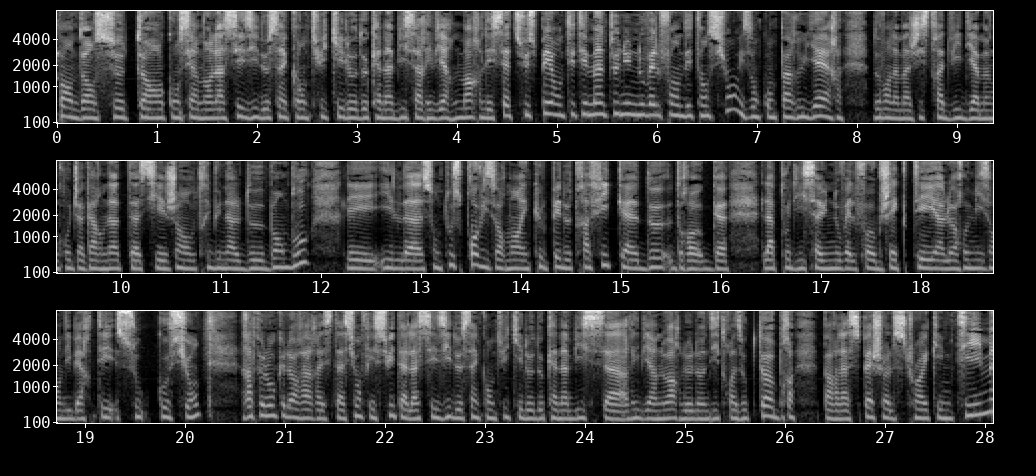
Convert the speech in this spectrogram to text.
Pendant ce temps, concernant la saisie de 58 kilos de cannabis à Rivière-Noire, les sept suspects ont été maintenus une nouvelle fois en détention. Ils ont comparu hier devant la magistrate Vidya Mangrouja siégeant au tribunal de Bambou. Ils sont tous provisoirement inculpés de trafic de drogue. La police a une nouvelle fois objecté à leur remise en liberté sous caution. Rappelons que leur arrestation fait suite à la saisie de 58 kilos de cannabis à Rivière-Noire le lundi 3 octobre par la Special Striking Team.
